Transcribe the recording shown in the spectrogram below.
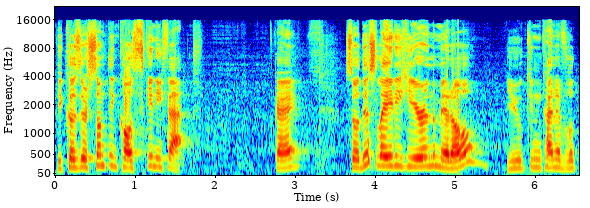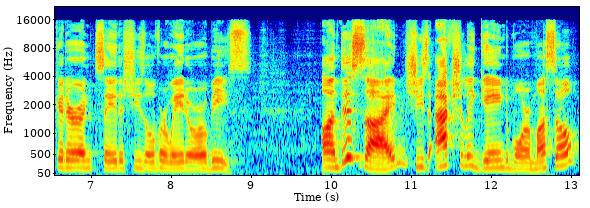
Because there's something called skinny fat, okay? So this lady here in the middle, you can kind of look at her and say that she's overweight or obese. On this side, she's actually gained more muscle,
